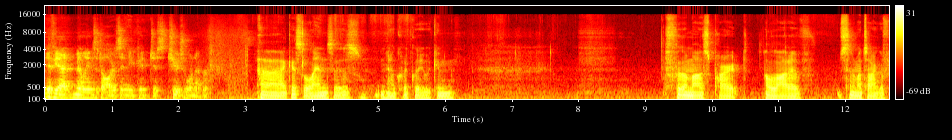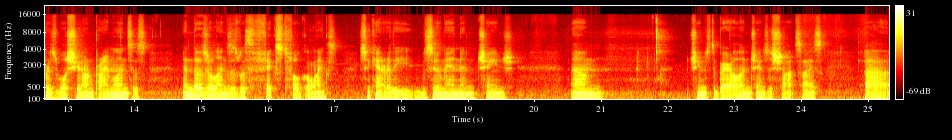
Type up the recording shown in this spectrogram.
if you had millions of dollars and you could just choose whenever. Uh, I guess lenses, you know, quickly we can. For the most part, a lot of cinematographers will shoot on prime lenses, and those are lenses with fixed focal lengths, so you can't really zoom in and change, um, change the barrel and change the shot size, uh,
